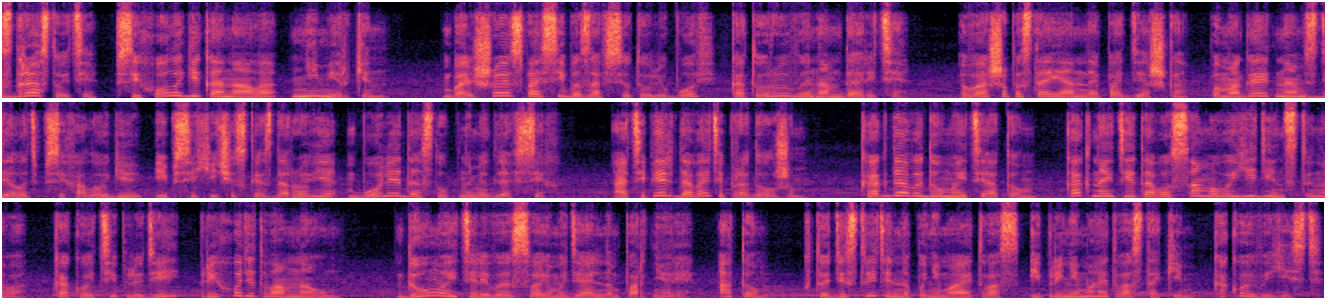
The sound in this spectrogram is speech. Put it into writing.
Здравствуйте, психологи канала Немиркин. Большое спасибо за всю ту любовь, которую вы нам дарите. Ваша постоянная поддержка помогает нам сделать психологию и психическое здоровье более доступными для всех. А теперь давайте продолжим. Когда вы думаете о том, как найти того самого единственного, какой тип людей приходит вам на ум? Думаете ли вы о своем идеальном партнере, о том, кто действительно понимает вас и принимает вас таким, какой вы есть?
